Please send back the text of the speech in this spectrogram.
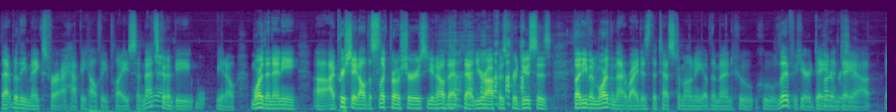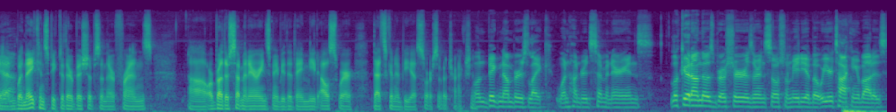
that really makes for a happy, healthy place. And that's yeah. going to be, you know, more than any. Uh, I appreciate all the slick brochures, you know, that that your office produces, but even more than that, right, is the testimony of the men who who live here day in and day out, and yeah. when they can speak to their bishops and their friends. Uh, or brother seminarians maybe that they meet elsewhere, that's going to be a source of attraction. Well, in big numbers like 100 seminarians look good on those brochures or in social media, but what you're talking about is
